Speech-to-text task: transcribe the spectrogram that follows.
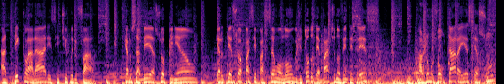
a declarar esse tipo de fala? Quero saber a sua opinião, quero ter sua participação ao longo de todo o debate 93. Nós vamos voltar a esse assunto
